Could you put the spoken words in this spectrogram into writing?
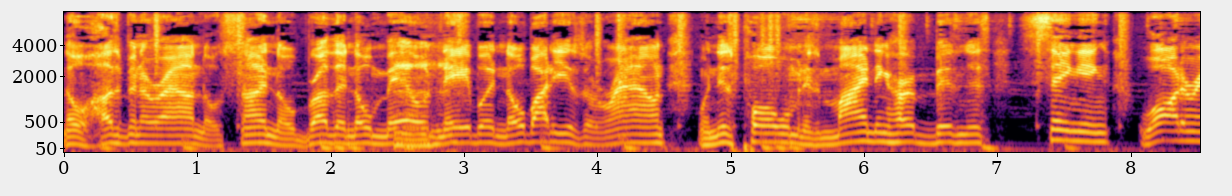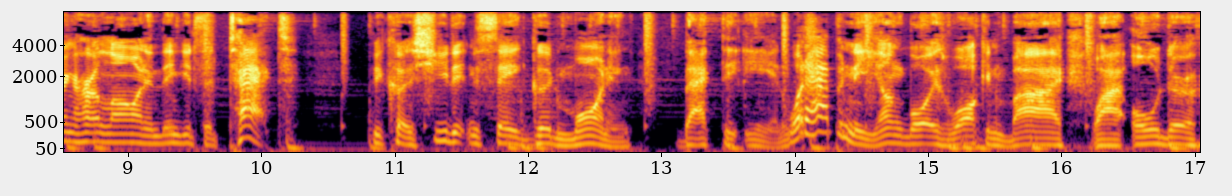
no husband around, no son, no brother, no male Mhm. neighbor. Nobody is around when this poor woman is minding her business, singing, watering her lawn, and then gets attacked because she didn't say good morning back to Ian. What happened to young boys walking by while older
